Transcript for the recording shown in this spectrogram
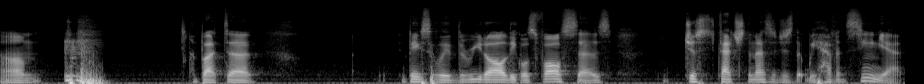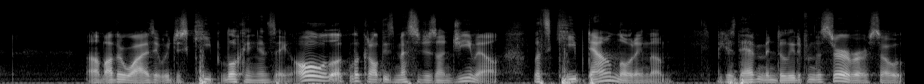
Um, but uh, basically, the read all equals false says just fetch the messages that we haven't seen yet. Um, otherwise, it would just keep looking and saying, oh, look, look at all these messages on Gmail. Let's keep downloading them because they haven't been deleted from the server. So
